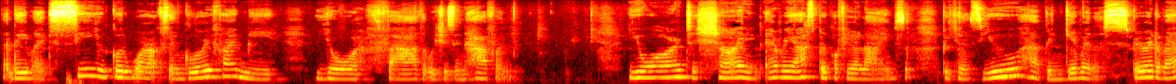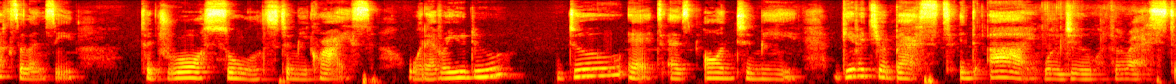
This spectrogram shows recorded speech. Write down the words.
that they might see your good works and glorify me, your Father which is in heaven. You are to shine in every aspect of your lives because you have been given a spirit of excellency to draw souls to me, Christ. Whatever you do, do it as unto me. Give it your best, and I will do the rest.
